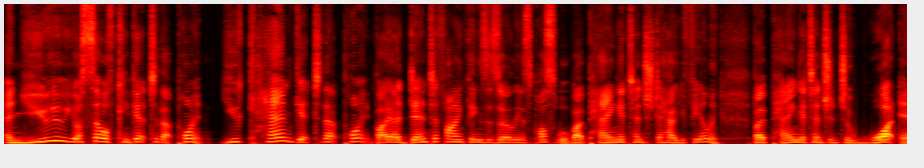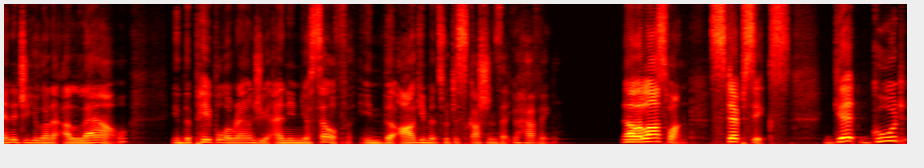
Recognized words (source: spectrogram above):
And you yourself can get to that point. You can get to that point by identifying things as early as possible, by paying attention to how you're feeling, by paying attention to what energy you're going to allow in the people around you and in yourself, in the arguments or discussions that you're having. Now, the last one, step six get good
